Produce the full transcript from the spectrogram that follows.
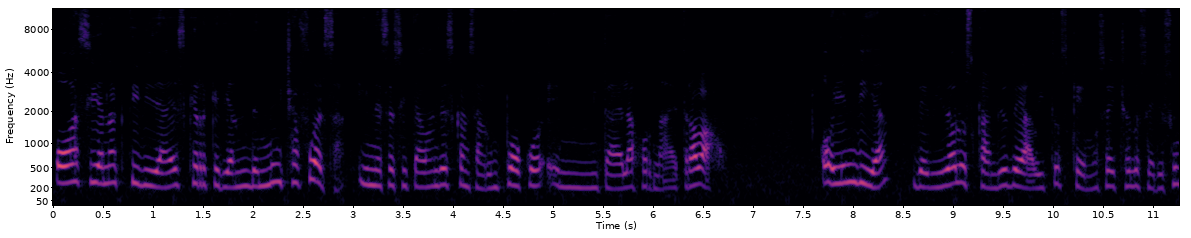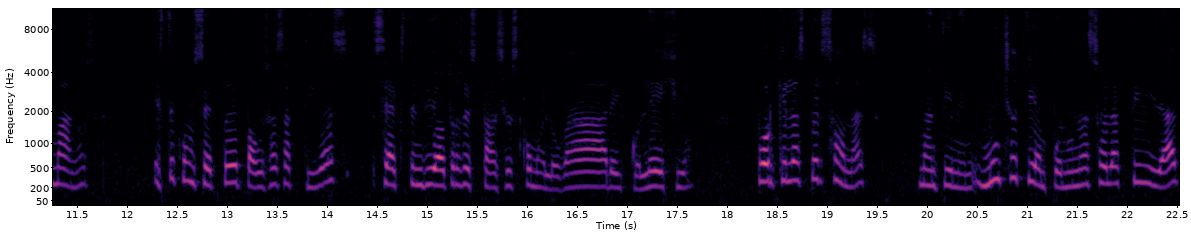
o hacían actividades que requerían de mucha fuerza y necesitaban descansar un poco en mitad de la jornada de trabajo. Hoy en día debido a los cambios de hábitos que hemos hecho los seres humanos, este concepto de pausas activas se ha extendido a otros espacios como el hogar, el colegio, porque las personas mantienen mucho tiempo en una sola actividad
